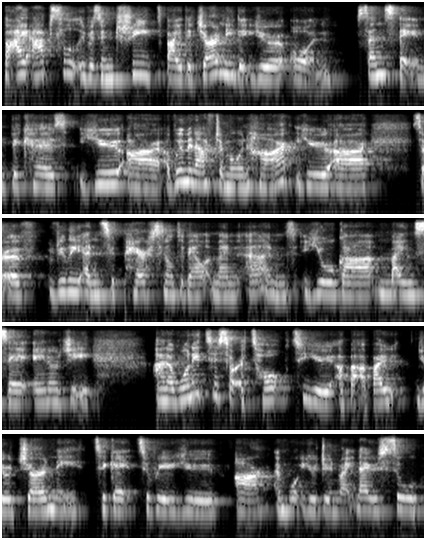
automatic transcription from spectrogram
but I absolutely was intrigued by the journey that you're on since then because you are a woman after my own heart. You are sort of really into personal development and yoga, mindset, energy. And I wanted to sort of talk to you about, about your journey to get to where you are and what you're doing right now. So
